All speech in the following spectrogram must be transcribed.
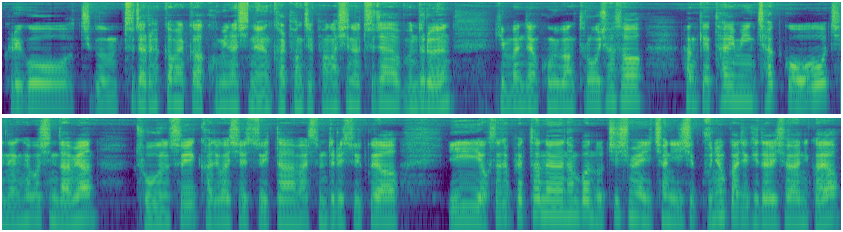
그리고 지금 투자를 할까 말까 고민하시는 갈팡질팡 하시는 투자분들은 김반장 공유방 들어오셔서 함께 타이밍 찾고 진행해 보신다면 좋은 수익 가져가실 수 있다 말씀드릴 수 있고요. 이 역사적 패턴은 한번 놓치시면 2029년까지 기다리셔야 하니까요.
